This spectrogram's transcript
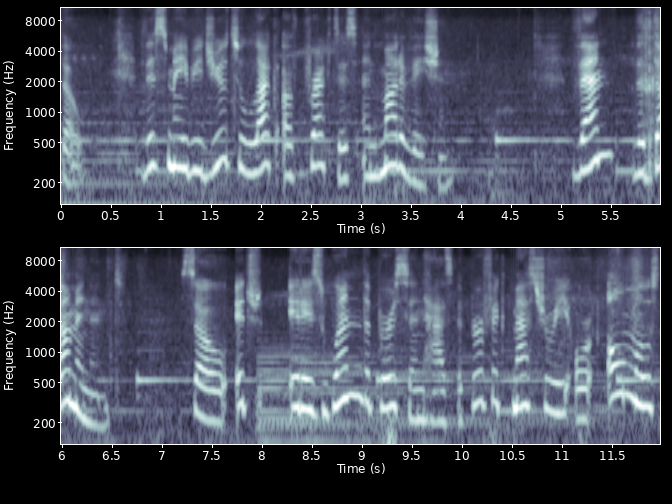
though. This may be due to lack of practice and motivation. Then, the dominant. So, it, it is when the person has a perfect mastery or almost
